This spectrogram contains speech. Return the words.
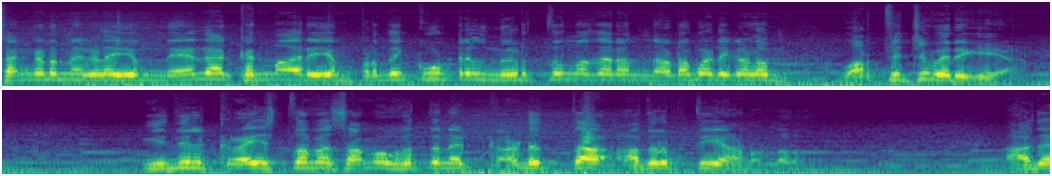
സംഘടനകളെയും നേതാക്കന്മാരെയും പ്രതിക്കൂട്ടിൽ നിർത്തുന്ന തരം നടപടികളും വർദ്ധിച്ചു വരികയാണ്. ഇതിൽ ക്രൈസ്തവ സമൂഹത്തിന് കടുത്ത അതൃപ്തിയാണുള്ളത്. അത്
